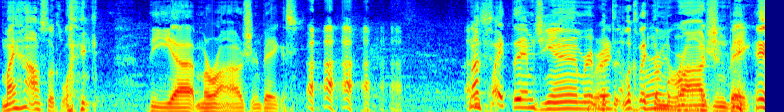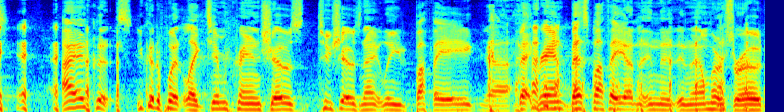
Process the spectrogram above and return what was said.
My house looked like the uh, Mirage in Vegas. Not quite the MGM, Right. but it looked like the Mirage in Vegas. I could you could have put like Jim Krenn shows, two shows nightly, buffet, be- grand best buffet on in the in Elmhurst Road,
